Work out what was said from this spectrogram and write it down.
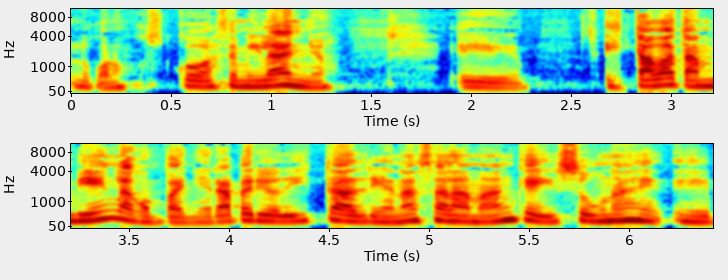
lo conozco hace mil años. Eh, estaba también la compañera periodista Adriana Salamán, que hizo unas eh,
